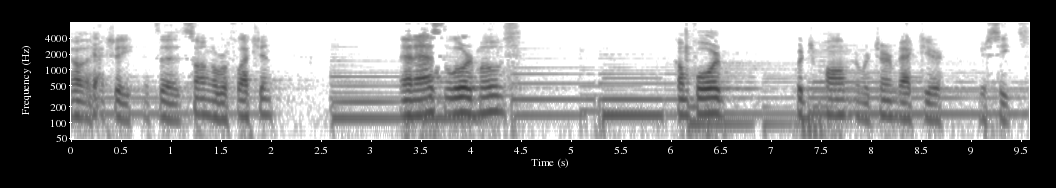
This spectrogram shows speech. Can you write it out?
uh, actually, it's a song of reflection. And as the Lord moves, come forward, put your palm, and return back to your, your seats.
